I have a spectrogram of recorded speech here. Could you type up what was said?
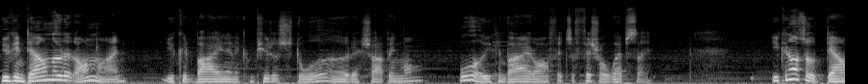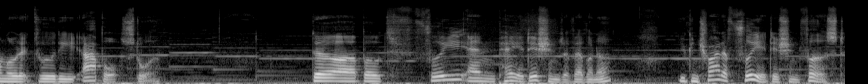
You can download it online you could buy it in a computer store or at a shopping mall, or you can buy it off its official website. You can also download it through the Apple Store. There are both free and pay editions of Evernote. You can try the free edition first.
